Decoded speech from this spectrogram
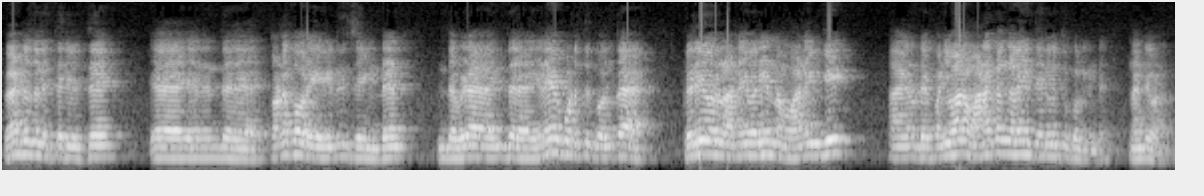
வேண்டுதலை தெரிவித்து இந்த தொடக்க உரையை இறுதி செய்கின்றேன். இந்த விழா இந்த இணையக்கூட்டத்திற்கு வந்த பெரியவர்கள் அனைவரையும் நான் வணங்கி என்னுடைய பணிவான வணக்கங்களையும் தெரிவித்துக் கொள்கின்றேன். நன்றி வணக்கம்.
